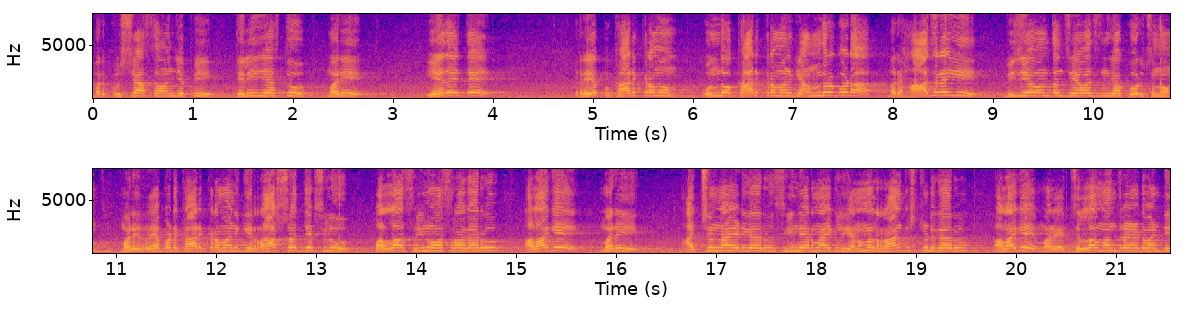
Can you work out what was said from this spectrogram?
మరి కృషి చేస్తామని చెప్పి తెలియజేస్తూ మరి ఏదైతే రేపు కార్యక్రమం ఉందో కార్యక్రమానికి అందరూ కూడా మరి హాజరయ్యి విజయవంతం చేయవలసిందిగా కోరుచున్నాం. మరి రేపటి కార్యక్రమానికి రాష్ట్ర అధ్యక్షులు పల్లా శ్రీనివాసరావు గారు అలాగే మరి అచ్చెన్నాయుడు గారు సీనియర్ నాయకులు యనమల రామకృష్ణుడు గారు అలాగే మరి జిల్లా మంత్రి అయినటువంటి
